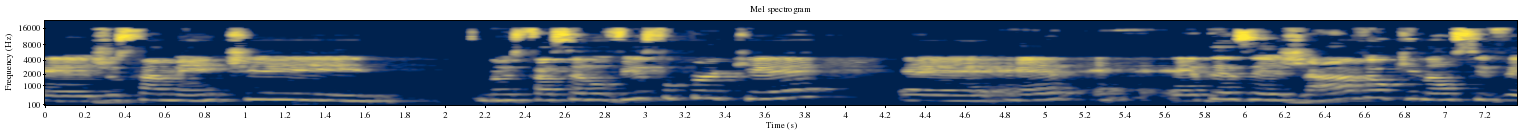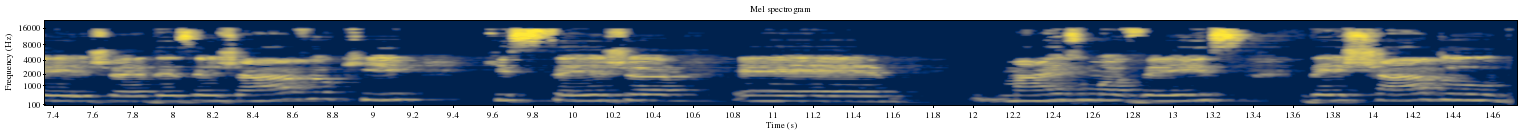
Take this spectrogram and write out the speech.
É, justamente não está sendo visto porque é, é, é, desejável que não se veja, é desejável que, que seja é, mais uma vez deixado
